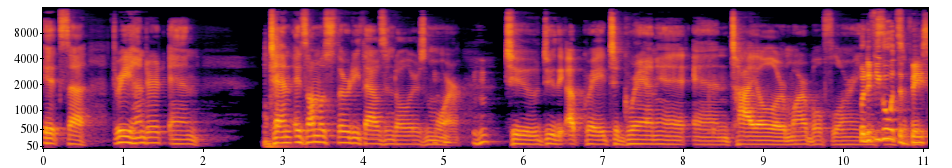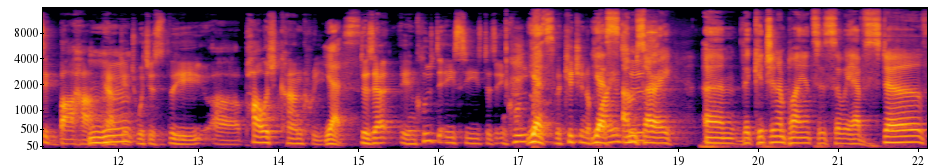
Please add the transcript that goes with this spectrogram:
it's uh three hundred and ten. It's almost thirty thousand dollars more Mm-hmm. to do the upgrade to granite and tile or marble flooring. But if you go with the basic Baja package, which is the uh, polished concrete, Yes. does that include the ACs? Does it include Yes. the kitchen appliances? Yes, I'm sorry. Um, the kitchen appliances. So we have stove,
